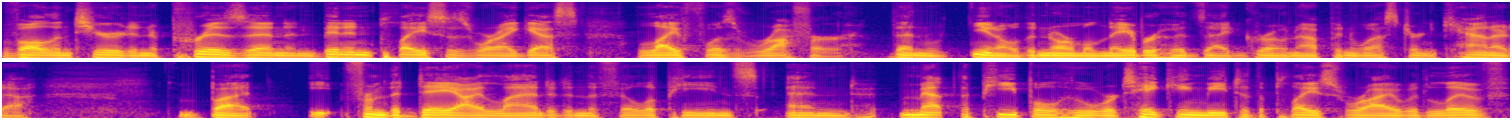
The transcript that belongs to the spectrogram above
volunteered in a prison and been in places where I guess life was rougher than you know the normal neighborhoods I'd grown up in Western Canada. But from the day I landed in the Philippines and met the people who were taking me to the place where I would live,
